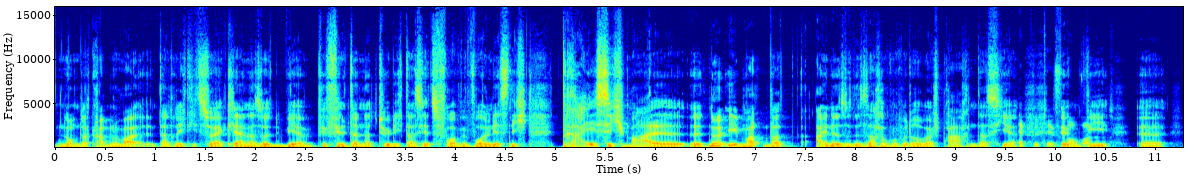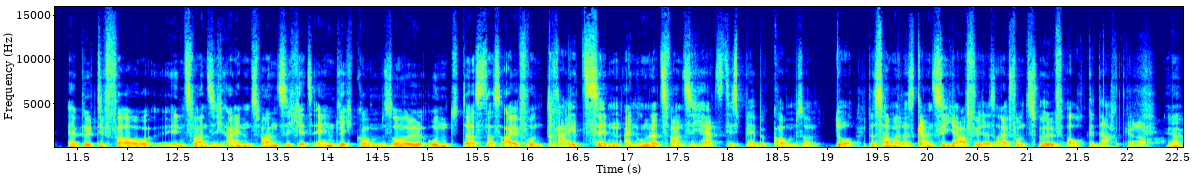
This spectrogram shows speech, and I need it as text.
nur um das gerade nochmal dann richtig zu erklären, also wir, wir filtern natürlich das jetzt vor. Wir wollen jetzt nicht 30 Mal, äh, ne, eben hatten wir eine so eine Sache, wo wir darüber sprachen, dass hier irgendwie äh, Apple TV in 2021 jetzt endlich kommen soll und dass das iPhone 13 ein 120 Hertz Display bekommen soll. Doch, das haben wir das ganze Jahr für das iPhone 12 auch gedacht. Genau. Ja?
